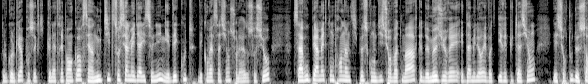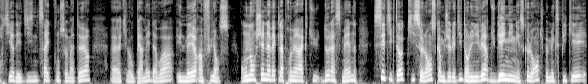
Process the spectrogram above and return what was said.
Talkwalker, pour ceux qui ne connaîtraient pas encore, c'est un outil de social media listening et d'écoute des conversations sur les réseaux sociaux. Ça vous permet de comprendre un petit peu ce qu'on dit sur votre marque, de mesurer et d'améliorer votre e-réputation et surtout de sortir des insights consommateurs euh, qui va vous permettre d'avoir une meilleure influence. On enchaîne avec la première actu de la semaine. C'est TikTok qui se lance, comme je l'ai dit, dans l'univers du gaming. Est-ce que Laurent, tu peux m'expliquer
